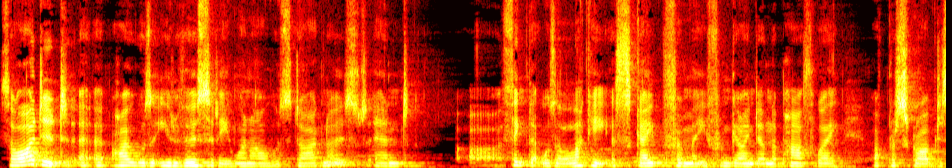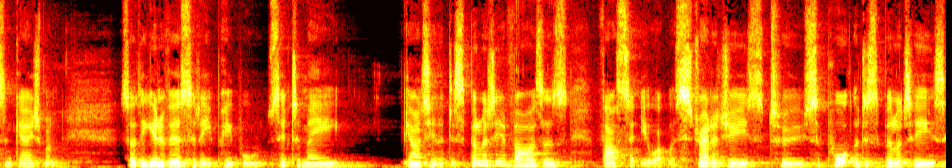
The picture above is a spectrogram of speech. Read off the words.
So I did, uh, I was at university when I was diagnosed, and I think that was a lucky escape for me from going down the pathway of prescribed disengagement. So the university people said to me, go and see the disability advisors, they'll set you up with strategies to support the disabilities,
